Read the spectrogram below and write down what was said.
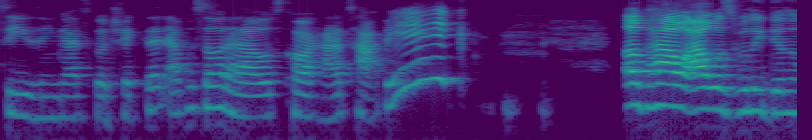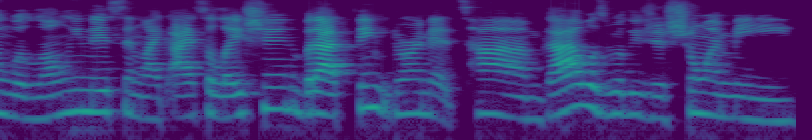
season. Guys, go check that episode out. It's called Hot Topic. Of how I was really dealing with loneliness and like isolation. But I think during that time, God was really just showing me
